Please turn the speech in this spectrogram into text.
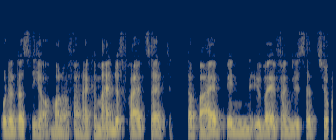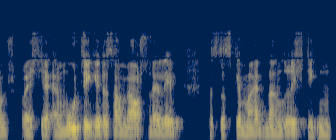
oder dass ich auch mal auf einer Gemeindefreizeit dabei bin, über Evangelisation spreche, ermutige, das haben wir auch schon erlebt, dass das Gemeinden einen richtigen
